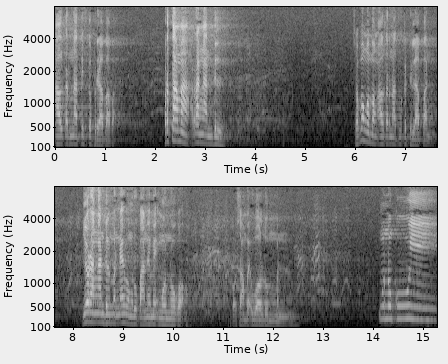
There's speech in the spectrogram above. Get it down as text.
alternatif keberapa, Pak? Pertama, rangandel. Sapa ngomong alternatif ke-8? Ya ora ngandel meneh wong rupane mek ngono kok. Kok sampai 8 men. Ngono kuwi.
